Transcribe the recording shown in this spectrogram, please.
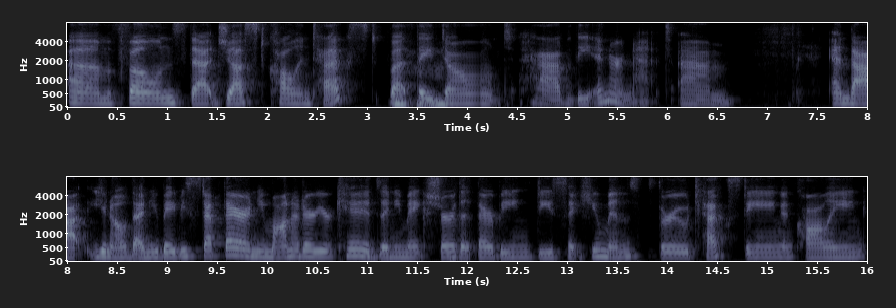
um, phones that just call and text, but mm-hmm. they don't have the internet. Um, and that, you know, then you baby step there and you monitor your kids and you make sure that they're being decent humans through texting and calling.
